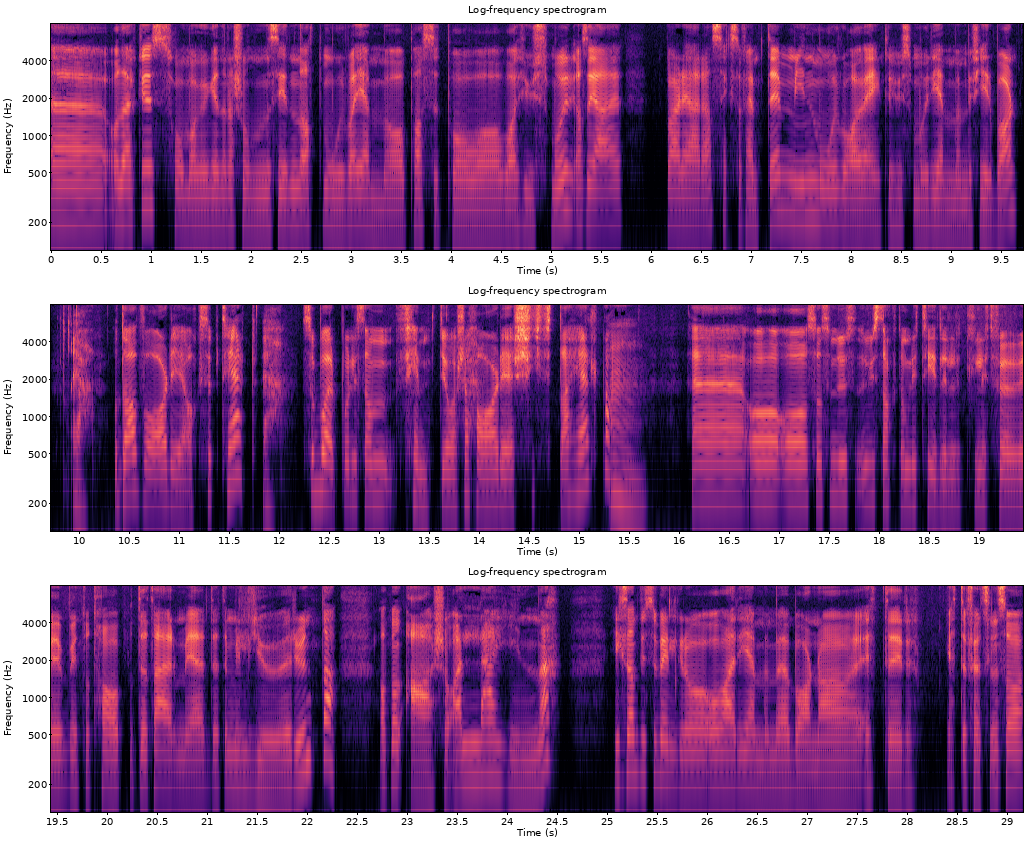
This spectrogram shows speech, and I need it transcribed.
Eh, og det er jo ikke så mange generasjonene siden at mor var hjemme og passet på og var husmor. Altså jeg, hva er det jeg er da, 56? Min mor var jo egentlig husmor hjemme med fire barn. Ja. Og da var det akseptert. ja. Så bare på liksom 50 år så har det skifta helt, da. Mm. Uh, og, og sånn som du, vi snakket om litt tidligere, litt, litt før vi begynte å ta opp dette her med dette miljøet rundt, da. At man er så aleine. Ikke sant. Hvis du velger å, å være hjemme med barna etter, etter fødselen, så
